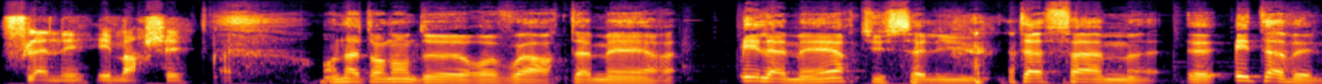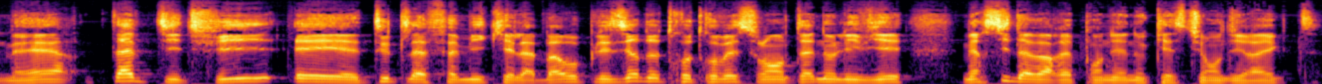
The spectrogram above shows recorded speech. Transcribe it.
flâner et marcher. Ouais. En attendant de revoir ta mère et la mère, tu salues ta femme et ta belle-mère, ta petite fille et toute la famille qui est là-bas. Au plaisir de te retrouver sur l'antenne, Olivier. Merci d'avoir répondu à nos questions en direct.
